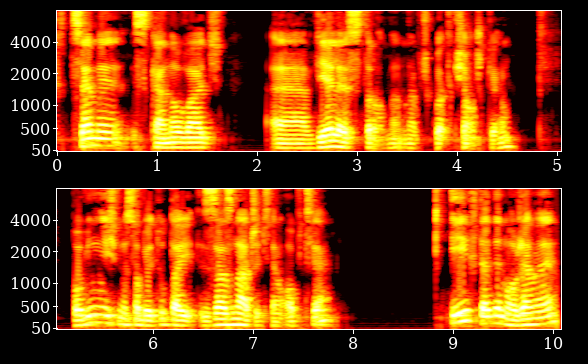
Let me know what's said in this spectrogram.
chcemy skanować e, wiele stron, na przykład książkę, powinniśmy sobie tutaj zaznaczyć tę opcję i wtedy możemy,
